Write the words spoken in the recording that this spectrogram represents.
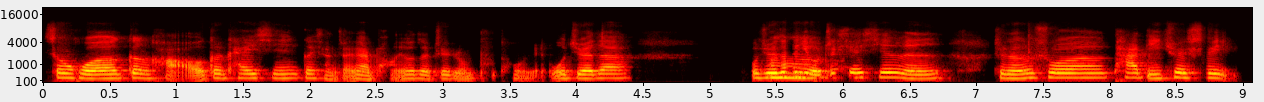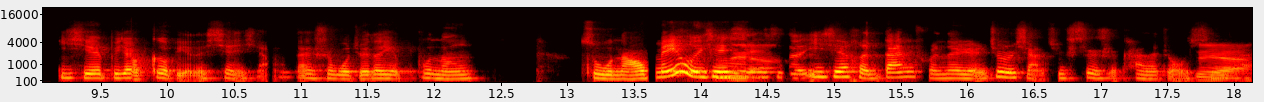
生活更好、更开心、更想交点朋友的这种普通人。我觉得，我觉得有这些新闻，只能说它的确是一些比较个别的现象，但是我觉得也不能阻挠。没有一些心思的，一些很单纯的人，就是想去试试看的这种心态。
